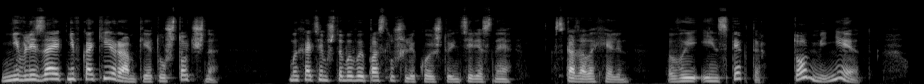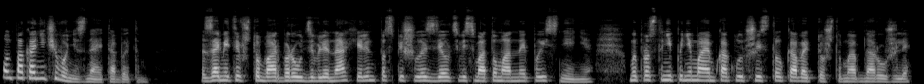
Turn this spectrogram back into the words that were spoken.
Не влезает ни в какие рамки, это уж точно. Мы хотим, чтобы вы послушали кое-что интересное» — сказала Хелен. — Вы и инспектор? — Томми? Нет. Он пока ничего не знает об этом. Заметив, что Барбара удивлена, Хелен поспешила сделать весьма туманное пояснение. Мы просто не понимаем, как лучше истолковать то, что мы обнаружили.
